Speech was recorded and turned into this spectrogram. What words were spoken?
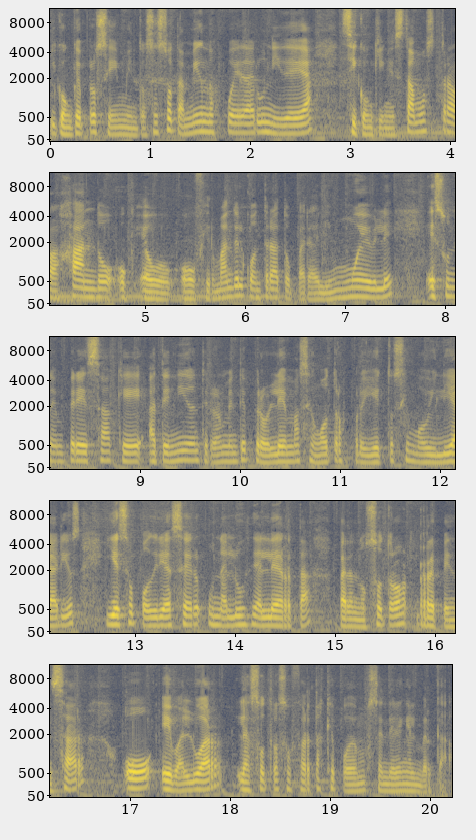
y con qué procedimientos. Eso también nos puede dar una idea si con quien estamos trabajando o, o firmando el contrato para el inmueble es una empresa que ha tenido anteriormente problemas en otros proyectos inmobiliarios y eso podría ser una luz de alerta para nosotros repensar o evaluar las otras ofertas que podemos tener en el mercado.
